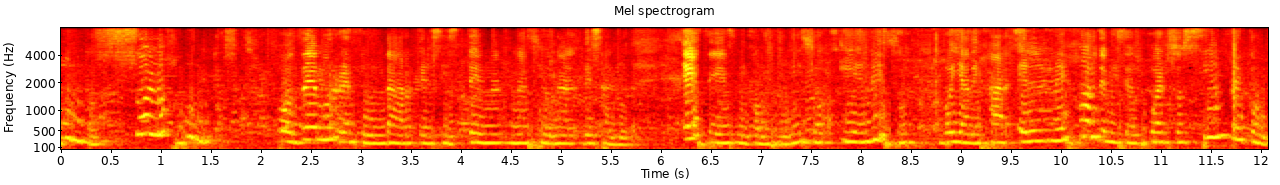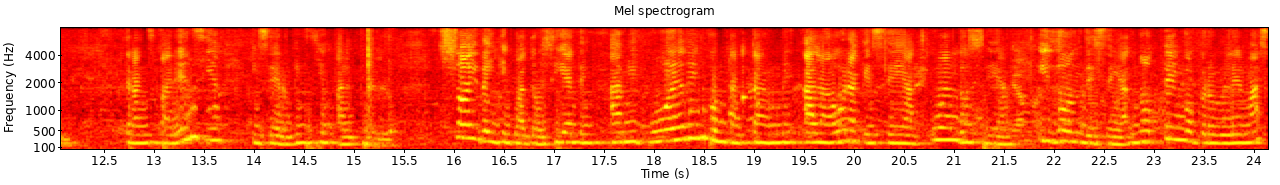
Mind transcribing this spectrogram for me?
juntos, solo juntos, podemos refundar el Sistema Nacional de Salud. Ese es mi compromiso y en eso voy a dejar el mejor de mis esfuerzos siempre con transparencia y servicio al pueblo. Soy 24-7, a mí pueden contactarme a la hora que sea, cuando sea y donde sea. No tengo problemas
